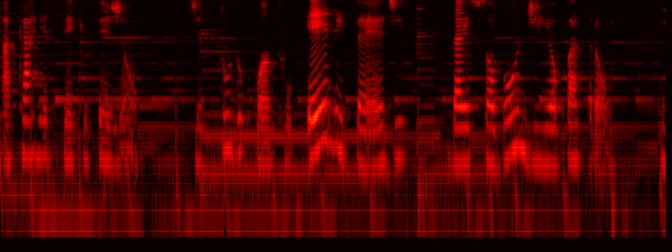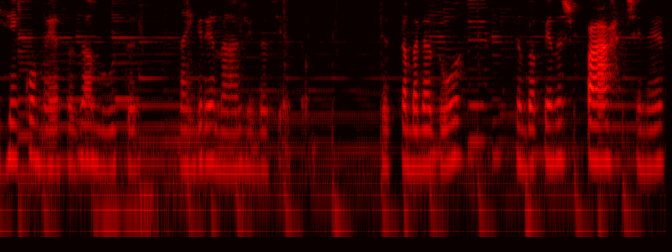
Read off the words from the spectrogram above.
a carne seca e o feijão. De tudo quanto ele pede, dai só bom dia ao patrão e recomeças a luta na engrenagem da fiação. Esse trabalhador sendo apenas parte né,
